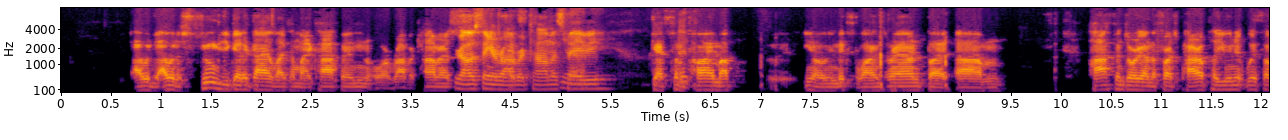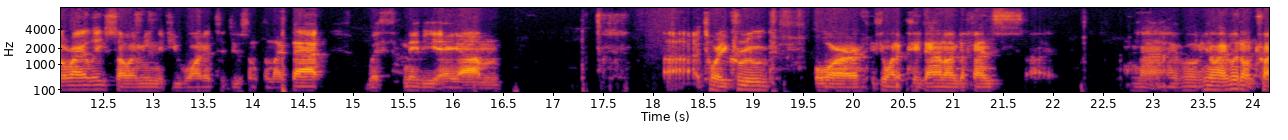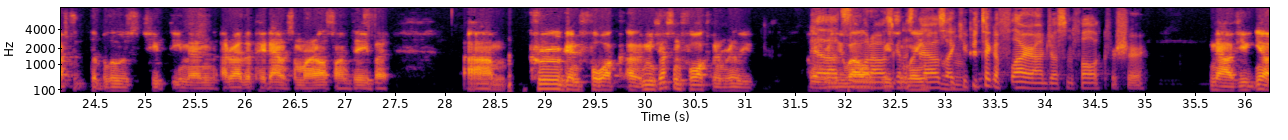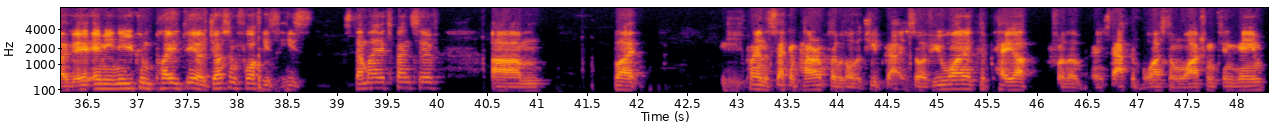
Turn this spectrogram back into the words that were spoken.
I would I would assume you get a guy like a Mike Hoffman or Robert Thomas. I was thinking Robert Thomas yeah. maybe get some time up, you know, mix the lines around. But um, Hoffman's already on the first power play unit with O'Reilly, so I mean, if you wanted to do something like that with maybe a um, uh, Torey Krug, or if you want to pay down on defense, Nah, well, you know, I really don't trust the Blues cheap D men. I'd rather pay down somewhere else on D. But um, Krug and Faulk. I mean, Justin Faulk's been really, yeah, really that's well what I was going to say. I was like, mm-hmm. you could take a flyer on Justin Faulk for sure. Now, if you, you know, I mean, you can play. You know, Justin Faulk. He's he's semi expensive, um, but he's playing the second power play with all the cheap guys. So if you wanted to pay up for the and stack the Boston Washington game,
